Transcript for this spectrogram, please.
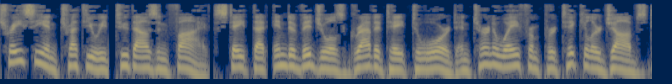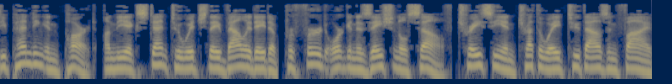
Tracy and Trethewey 2005 state that individuals gravitate toward and turn away from particular jobs depending in part, on the extent to which they validate a preferred organizational self Tracy and Trethewey 2005,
